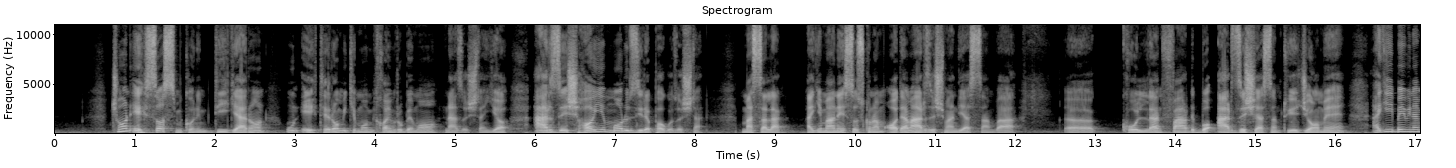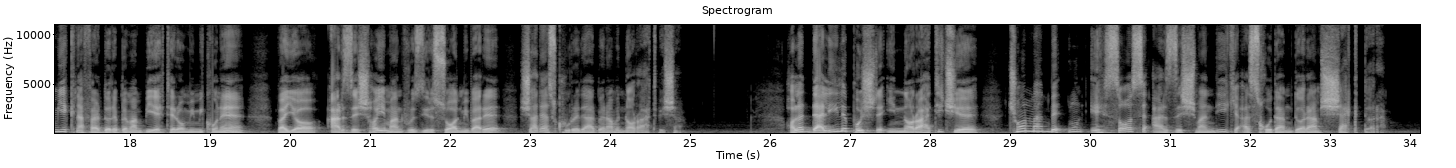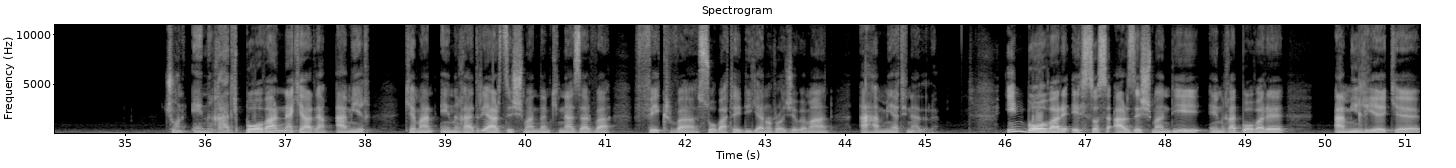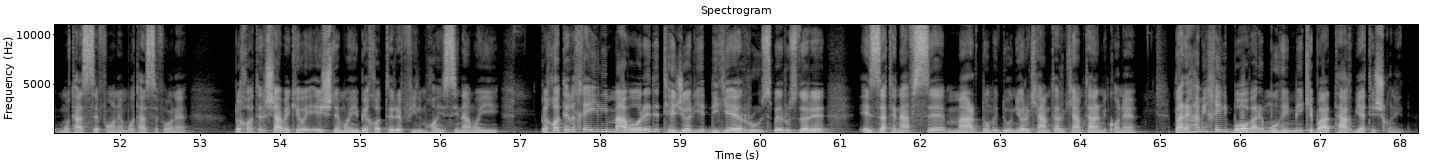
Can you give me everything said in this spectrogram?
چون احساس می‌کنیم دیگران اون احترامی که ما می‌خوایم رو به ما نذاشتن یا ارزش های ما رو زیر پا گذاشتن. مثلا اگه من احساس کنم آدم ارزشمندی هستم و کلا فرد با ارزشی هستم توی جامعه. اگه ببینم یک نفر داره به من بی احترامی می‌کنه و یا ارزش های من رو زیر سوال می‌بره شاید از کوره در برم و ناراحت بشم. حالا دلیل پشت این ناراحتی چیه؟ چون من به اون احساس ارزشمندی که از خودم دارم شک دارم. چون انقدر باور نکردم عمیق که من انقدری ارزشمندم که نظر و فکر و صحبت های دیگران راجع به من اهمیتی نداره. این باور احساس ارزشمندی انقدر باور عمیقیه که متاسفانه متاسفانه به خاطر شبکه های اجتماعی به خاطر فیلم های سینمایی به خاطر خیلی موارد تجاری دیگه روز به روز داره عزت نفس مردم دنیا رو کمتر و کمتر می‌کنه. برای همین خیلی باور مهمیه که باید تقویتش کنید.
